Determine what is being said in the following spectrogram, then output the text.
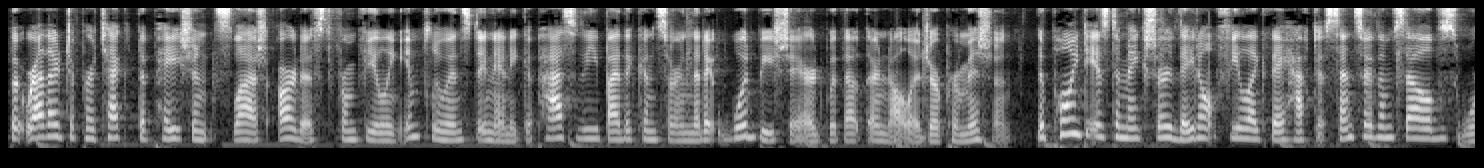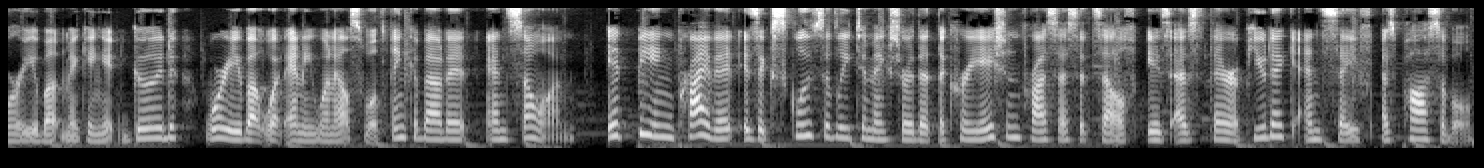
but rather to protect the patient slash artist from feeling influenced in any capacity by the concern that it would be shared without their knowledge or permission. The point is to make sure they don't feel like they have to censor themselves, worry about making it good, worry about what anyone else will think about it, and so on. It being private is exclusively to make sure that the creation process itself is as therapeutic and safe as possible.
